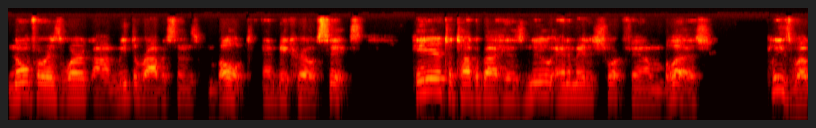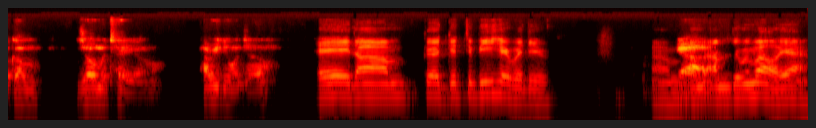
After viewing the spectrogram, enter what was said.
known for his work on Meet the Robinsons, Bolt, and Big Hero 6. Here to talk about his new animated short film, Blush, please welcome Joe Mateo. How are you doing, Joe? Hey, Dom. Good, good to be here with you. Um, yeah, I'm, I'm, doing well. Yeah.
